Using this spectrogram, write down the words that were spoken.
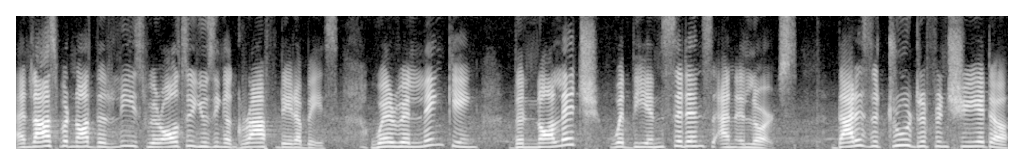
And last but not the least, we're also using a graph database where we're linking the knowledge with the incidents and alerts. That is the true differentiator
